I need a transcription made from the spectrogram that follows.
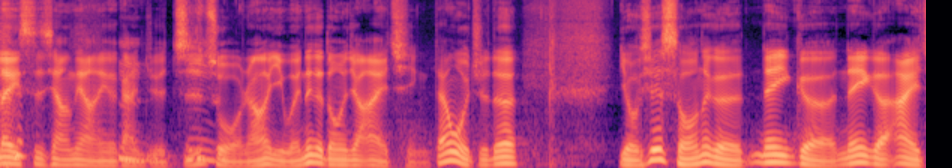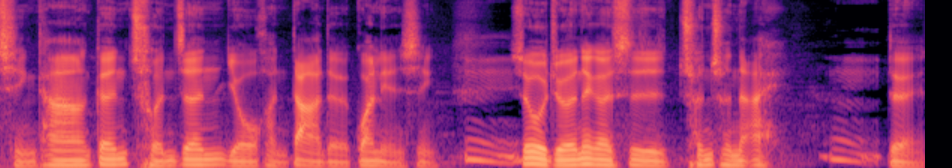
类似像那样一个感觉，执着、嗯，然后以为那个东西叫爱情，但我觉得有些时候那个那个那个爱情，它跟纯真有很大的关联性。嗯，所以我觉得那个是纯纯的爱。嗯，对。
